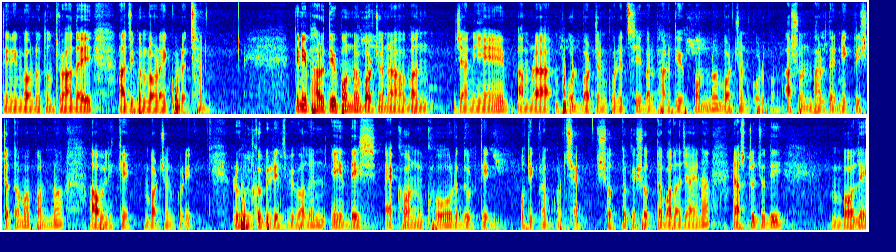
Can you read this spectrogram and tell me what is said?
তিনি গণতন্ত্র আদায়ে আজীবন লড়াই করেছেন। তিনি ভারতীয় পণ্য বর্জনের আহ্বান জানিয়ে আমরা ভোট বর্জন করেছি, এবার ভারতীয় পণ্য বর্জন করব। আসুন ভারতের নিকৃষ্টতম পণ্য আওয়ামী লীগকে বর্জন করি। রুহুল কবির রিজভি বলেন এই দেশ এখন ঘোর দুর্দিন অতিক্রম করছে। সত্যকে সত্য বলা যায় না। রাষ্ট্র যদি বলে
